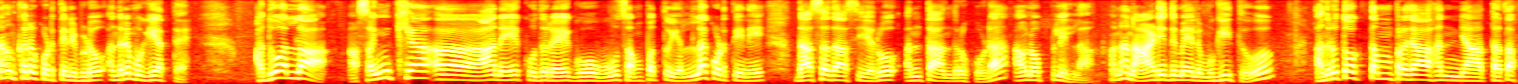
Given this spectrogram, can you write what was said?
ನಾನು ಕರು ಕೊಡ್ತೀನಿ ಬಿಡು, ಅಂದರೆ ಮುಗಿಯತ್ತೆ. ಅದು ಅಲ್ಲ, ಅಸಂಖ್ಯ ಆನೆ, ಕುದುರೆ, ಗೋವು, ಸಂಪತ್ತು ಎಲ್ಲ ಕೊಡ್ತೀನಿ. ದಾಸದಾಸಿಯರು ಅಂತ ಅಂದರೂ ಕೂಡ ಅವನು ಒಪ್ಪಲಿಲ್ಲ ಅವನ ಆಡಿದ ಮೇಲೆ ಮುಗೀತು. ಅನೃತೋಕ್ತಂ ಪ್ರಜಾಹನ್ಯ ತತಃ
